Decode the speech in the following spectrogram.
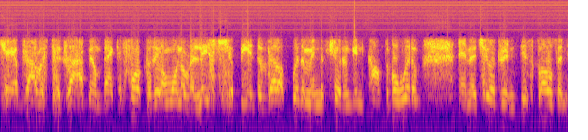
cab drivers to drive them back and forth because they don't want a relationship being developed with them and the children getting comfortable with them and the children disclosing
